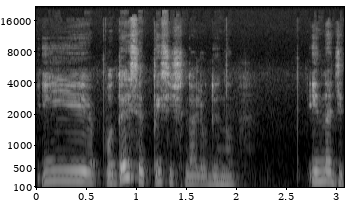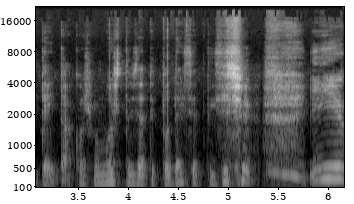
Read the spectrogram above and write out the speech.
І по 10 тисяч на людину. І на дітей також ви можете взяти по 10 тисяч. І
